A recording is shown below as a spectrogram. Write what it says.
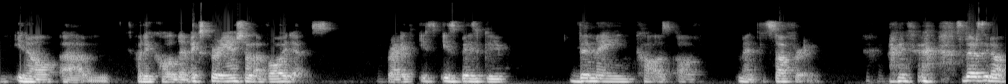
you know, um, how do you call them, experiential avoidance, right, is, is basically the main cause of mental suffering. So there's you know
